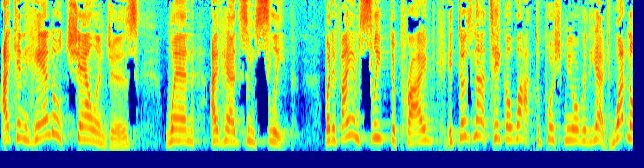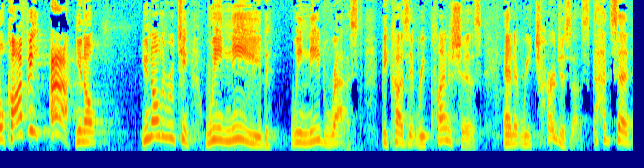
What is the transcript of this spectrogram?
I can handle challenges when I've had some sleep. But if I am sleep deprived, it does not take a lot to push me over the edge. What? No coffee? Ah, you know, you know the routine. We need we need rest because it replenishes and it recharges us. God said,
